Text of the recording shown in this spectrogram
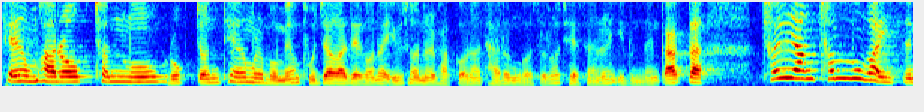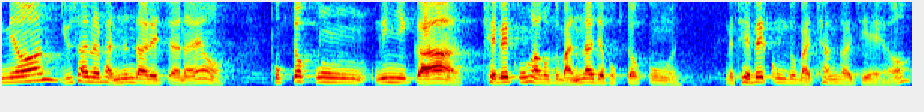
태음 화록 천무 록전 태음을 보면 부자가 되거나 유선을 받거나 다른 것으로 재산을 이룬다. 그러니까 아까 천량 천무가 있으면 유산을 받는다 그랬잖아요. 복덕궁이니까 재백궁하고도 만나죠. 복덕궁은. 그러니까 재백궁도 마찬가지예요.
